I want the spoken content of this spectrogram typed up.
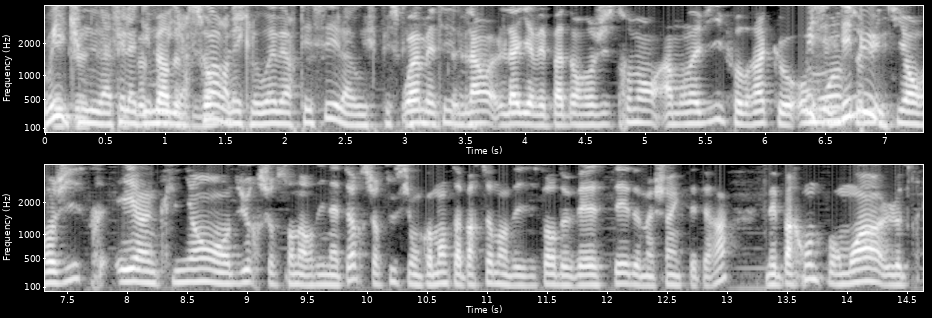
Oui, tu nous as fait la démo hier soir avec le WebRTC, là, oui, je plus que Ouais, mais là. là, il n'y avait pas d'enregistrement. À mon avis, il faudra que au Oui, moins celui qui enregistre ait un client en dur sur son ordinateur, surtout si on commence à partir partir dans des histoires de VST, de machin, etc. Mais par contre, pour moi, le truc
